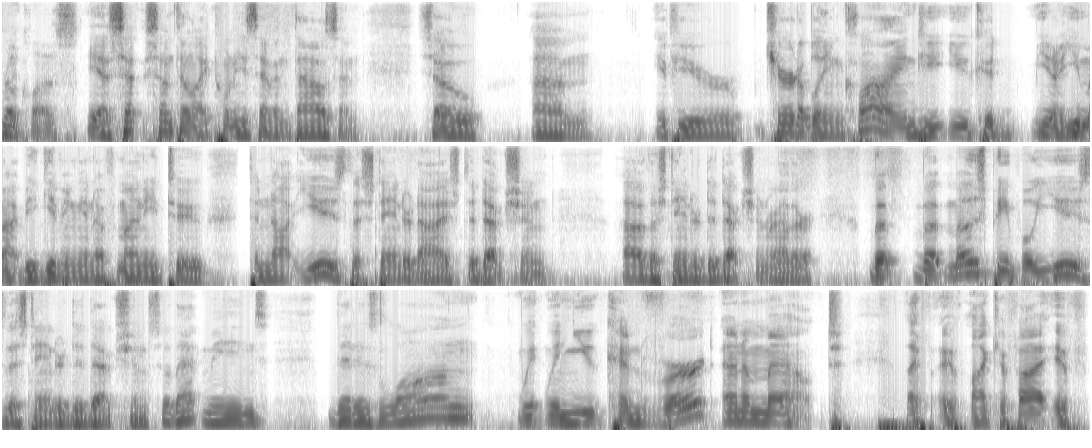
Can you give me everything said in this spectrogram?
Real close. Yeah, so, something like 27000 So, um, if you're charitably inclined, you, you could, you know, you might be giving enough money to to not use the standardized deduction, uh, the standard deduction rather. But but most people use the standard deduction, so that means that as long when you convert an amount, like like if I if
